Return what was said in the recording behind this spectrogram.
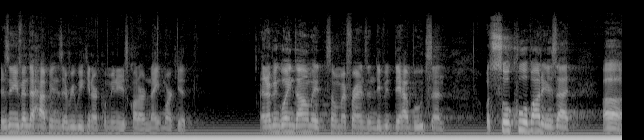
there's an event that happens every week in our community. It's called our night market. And I've been going down with some of my friends, and they, they have booths. And what's so cool about it is that uh,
